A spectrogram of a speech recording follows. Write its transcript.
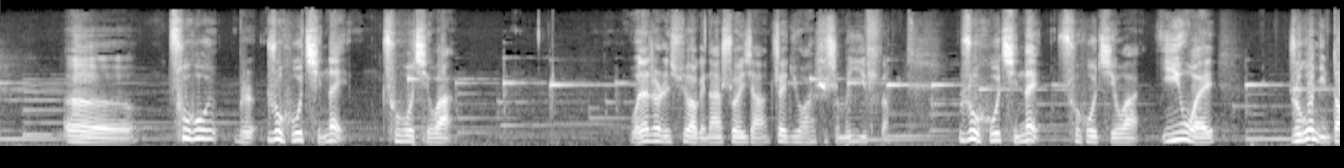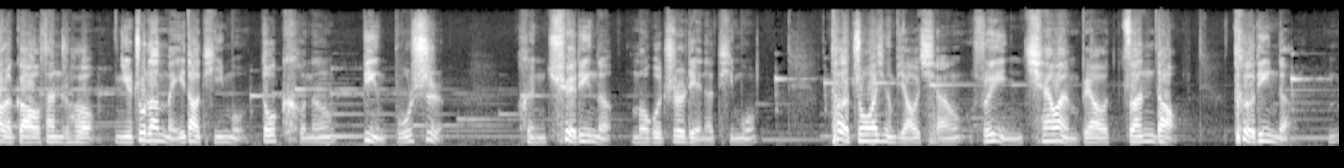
“呃，出乎不是入乎其内，出乎其外”。我在这里需要给大家说一下这句话是什么意思。入乎其内，出乎其外，因为。如果你到了高三之后，你做的每一道题目都可能并不是很确定的某个知识点的题目，它的综合性比较强，所以你千万不要钻到特定的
